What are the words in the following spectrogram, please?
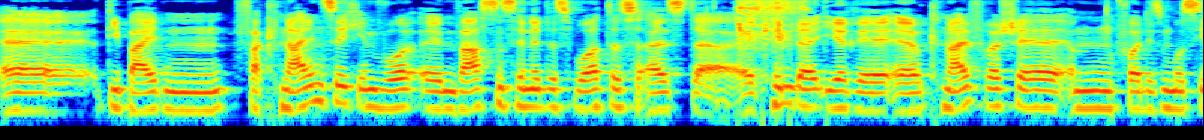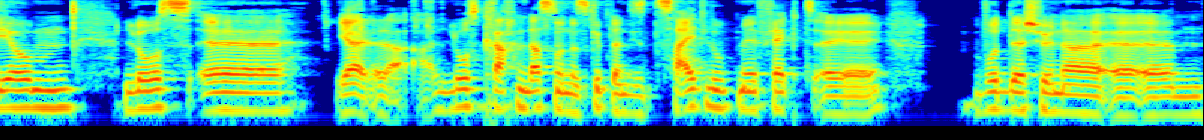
äh, die beiden verknallen sich im, im, wahrsten Sinne des Wortes, als da äh, Kinder ihre äh, Knallfrösche ähm, vor diesem Museum los, äh, ja, loskrachen lassen und es gibt dann diesen Zeitlupen-Effekt, äh, wunderschöner äh, ähm,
